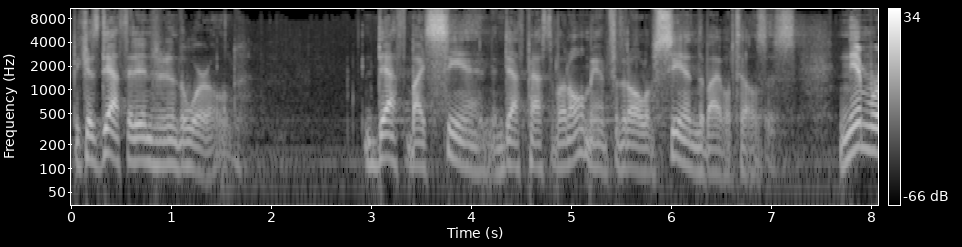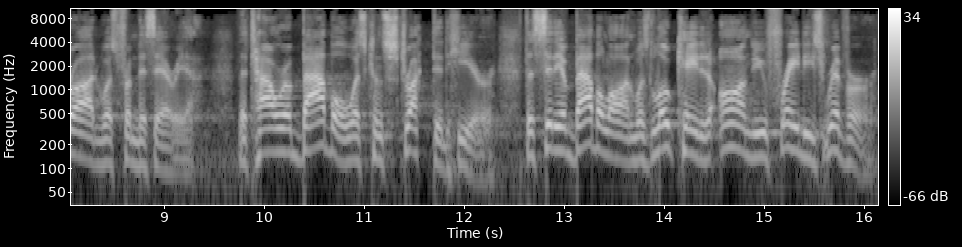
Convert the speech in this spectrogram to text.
because death had entered into the world. Death by sin, and death passed upon all men, for that all of sin, the Bible tells us. Nimrod was from this area. The Tower of Babel was constructed here. The city of Babylon was located on the Euphrates River,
